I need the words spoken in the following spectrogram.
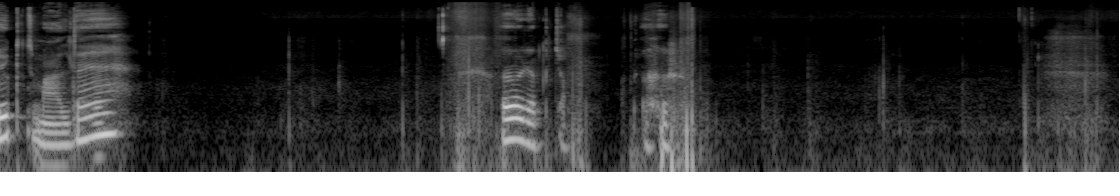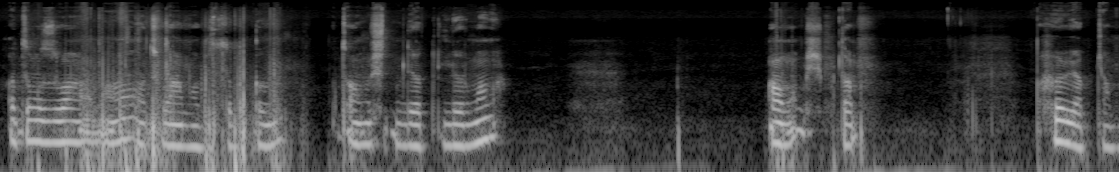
büyük ihtimalle öyle yapacağım. Atımız var mı? At var mı bizde bakalım. At almıştım diye hatırlıyorum ama. Almamışım. Tamam. Hır yapacağım.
